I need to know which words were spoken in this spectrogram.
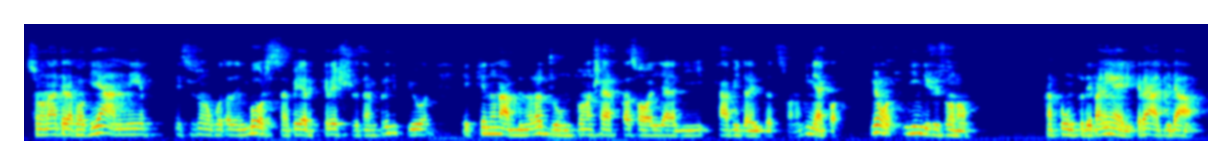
sono nate da pochi anni e si sono quotate in borsa per crescere sempre di più e che non abbiano raggiunto una certa soglia di capitalizzazione. Quindi ecco, diciamo, gli indici sono appunto dei panieri creati da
